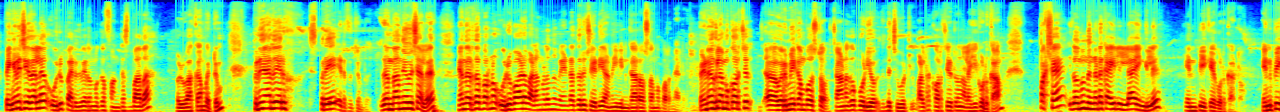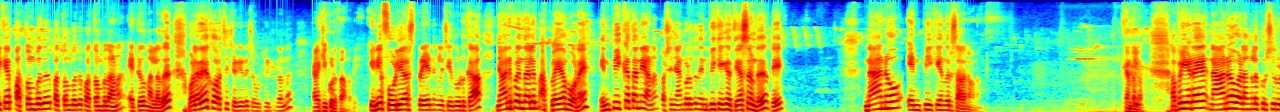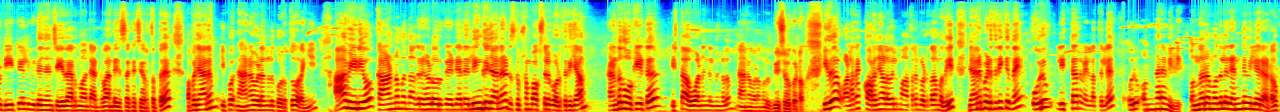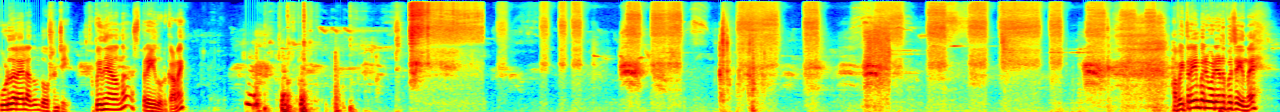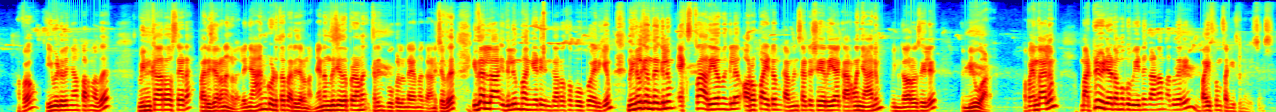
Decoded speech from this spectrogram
അപ്പോൾ ഇങ്ങനെ ചെയ്താൽ ഒരു പരിധിവരെ നമുക്ക് ഫംഗസ് ബാധ ഒഴിവാക്കാൻ പറ്റും. പിന്നെ ഞാനിതൊരു സ്പ്രേ എടുത്തിട്ടുണ്ട്. ഇതെന്താണെന്ന് ചോദിച്ചാൽ ഞാൻ നേരത്തെ പറഞ്ഞു ഒരുപാട് വളങ്ങളൊന്നും വേണ്ടാത്തൊരു ചെടിയാണ് ഈ വിൻകാറോസ എന്ന് പറഞ്ഞാൽ വേണമെങ്കിൽ നമുക്ക് കുറച്ച് വെർമി കമ്പോസ്റ്റോ ചാണകപ്പൊടിയോ ഇതിന്റെ ചുവട്ടിൽ വളരെ കുറച്ചിട്ട് ഇളക്കി കൊടുക്കാം. പക്ഷേ ഇതൊന്നും നിങ്ങളുടെ കയ്യിലില്ല എങ്കിൽ എൻ പി കെ കൊടുക്കാം കേട്ടോ. എൻ പി കെ പത്തൊമ്പത് പത്തൊമ്പത് പത്തൊമ്പതാണ് ഏറ്റവും നല്ലത്. വളരെ കുറച്ച് ചെടിയുടെ ചുവട്ടിലിട്ടൊന്ന് ഇളക്കി കൊടുത്താൽ മതി. ഇനി ഫോളിയാർ സ്പ്രേ നിങ്ങൾ ചെയ്ത് കൊടുക്കുക. ഞാനിപ്പോൾ എന്തായാലും അപ്ലൈ ചെയ്യാൻ പോണേ. എൻ പി കെ തന്നെയാണ് പക്ഷേ ഞാൻ കൊടുക്കുന്ന എൻ പി കെക്ക് വ്യത്യാസമുണ്ട്. ദേ നാനോ എൻ പി കെ എന്നൊരു സാധനമാണ്. കണ്ടല്ലോ. അപ്പോൾ ഈയിടെ നാനോ വളങ്ങളെക്കുറിച്ച് ഒരു ഡീറ്റെയിൽഡ് വീഡിയോ ഞാൻ ചെയ്തായിരുന്നു അതിന്റെ അഡ്വാന്റേജസ് ഒക്കെ ചേർത്തിട്ട്. അപ്പോൾ ഞാനും ഇപ്പോൾ നാനോ വളങ്ങൾ കൊടുത്തു തുടങ്ങി. ആ വീഡിയോ കാണണമെന്ന് ആഗ്രഹമുള്ളവർക്ക് വേണ്ടി അതിന്റെ ലിങ്ക് ഞാൻ ഡിസ്ക്രിപ്ഷൻ ബോക്സിൽ കൊടുത്തിരിക്കാം. കണ്ടു നോക്കിയിട്ട് ഇഷ്ടമാവുകയാണെങ്കിൽ നിങ്ങളും നാനോ വളങ്ങൾ ഉപയോഗിച്ച് നോക്കട്ടോ ഇത് വളരെ കുറഞ്ഞ അളവിൽ മാത്രം കൊടുത്താൽ മതി. ഞാനിപ്പോൾ എടുത്തിരിക്കുന്നത് ഒരു ലിറ്റർ വെള്ളത്തിൽ ഒരു ഒന്നര മില്ലി ഒന്നര മുതൽ രണ്ട് മില്ലി വരെ കേട്ടോ. കൂടുതലായാലും അതും ദോഷം ചെയ്യും. അപ്പോൾ ഇത് ഞാനൊന്ന് സ്പ്രേ ചെയ്ത് കൊടുക്കുകയാണേ അപ്പോൾ ഇത്രയും പരിപാടിയാണ് ഇപ്പോൾ ചെയ്യുന്നത് അപ്പോൾ ഈ വീഡിയോയിൽ ഞാൻ പറഞ്ഞത് വിൻകാറോസയുടെ പരിചരണങ്ങൾ അല്ലെ ഞാൻ കൊടുത്ത പരിചരണം. ഞാൻ എന്ത് ചെയ്തപ്പോഴാണ് ഇത്രയും പൂക്കൾ ഉണ്ടായെന്ന് കാണിച്ചത്? ഇതല്ല ഇതിലും ഭംഗിയായിട്ട് വിൻകാറോസ പൂക്കുമായിരിക്കും. നിങ്ങൾക്ക് എന്തെങ്കിലും എക്സ്ട്രാ അറിയാമെങ്കിൽ ഉറപ്പായിട്ടും കമൻസ് ആയിട്ട് ഷെയർ ചെയ്യുക. കാരണം ഞാനും വിൻകാറോസയിൽ ന്യൂ ആണ്. അപ്പോൾ എന്തായാലും മറ്റൊരു വീഡിയോ നമുക്ക് വീണ്ടും കാണാം. അതുവരെയും ബൈ ഫ്രം സജീസ് ഇന്നോവേഷൻസ്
